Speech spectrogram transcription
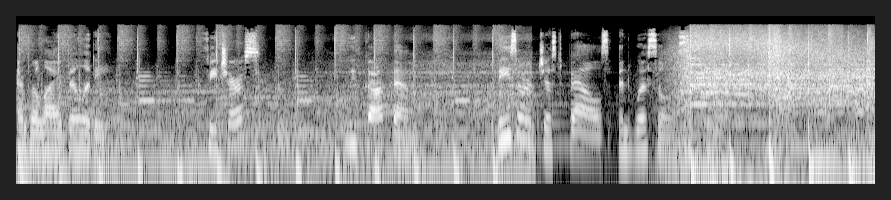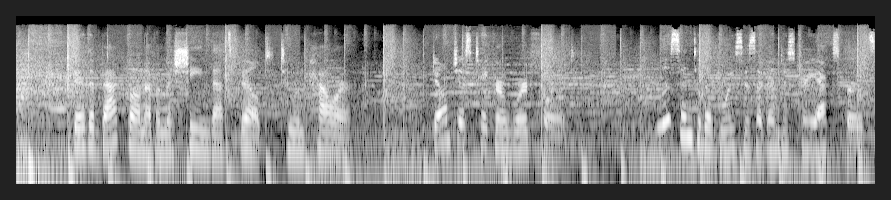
and reliability. Features? We've got them. These aren't just bells and whistles. They're the backbone of a machine that's built to empower. Don't just take our word for it. Listen to the voices of industry experts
